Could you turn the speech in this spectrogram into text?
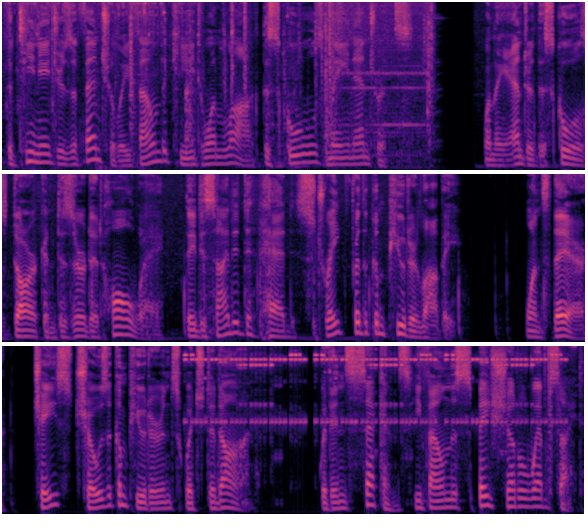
the teenagers eventually found the key to unlock the school's main entrance. When they entered the school's dark and deserted hallway, they decided to head straight for the computer lobby. Once there, Chase chose a computer and switched it on. Within seconds, he found the Space Shuttle website.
